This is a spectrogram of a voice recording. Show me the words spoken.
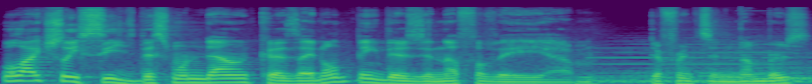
We'll actually siege this one down because I don't think there's enough of a um, difference in numbers.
